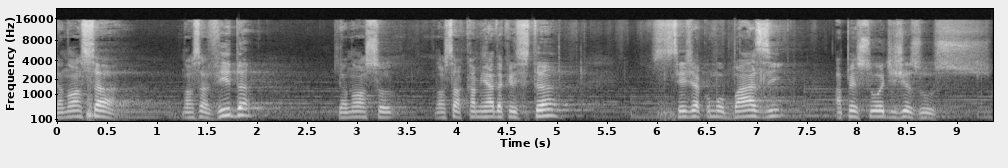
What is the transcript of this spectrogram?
Que a nossa, nossa vida, que a nossa, nossa caminhada cristã seja como base a pessoa de Jesus.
